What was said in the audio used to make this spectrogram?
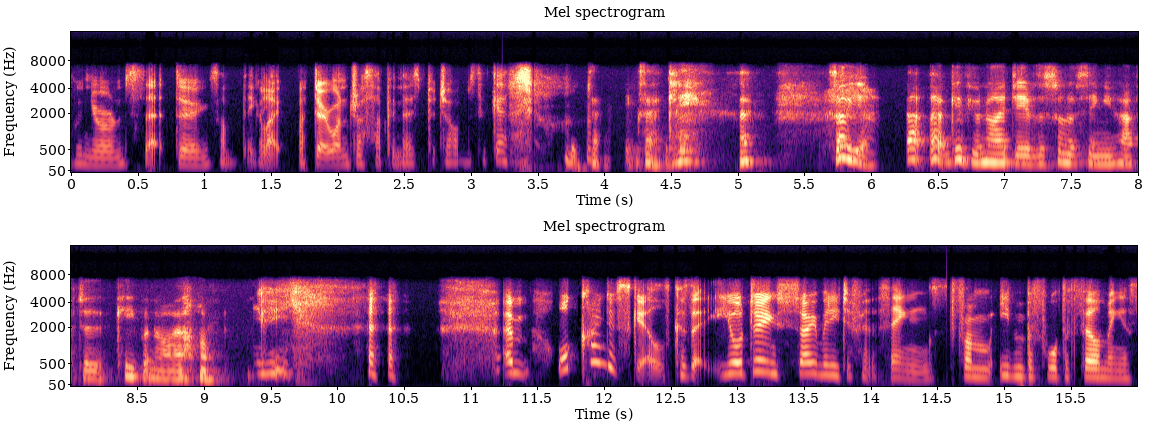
when you're on set doing something like I don't want to dress up in those pajamas again. exactly. so yeah, that that gives you an idea of the sort of thing you have to keep an eye on. Um, what kind of skills? Because you're doing so many different things from even before the filming has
